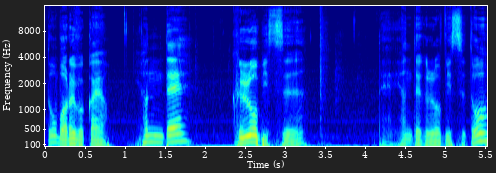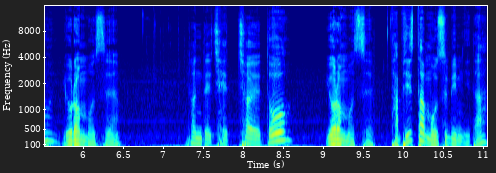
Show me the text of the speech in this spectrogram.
또 뭐를 볼까요? 현대 글로비스 네, 현대 글로비스도 요런 모습 현대 제철도 요런 모습 다 비슷한 모습입니다.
